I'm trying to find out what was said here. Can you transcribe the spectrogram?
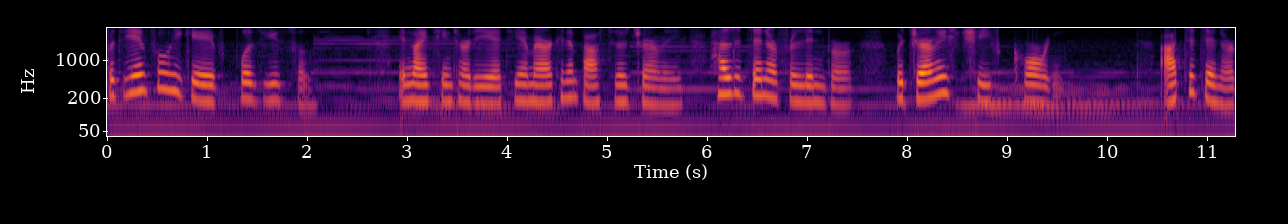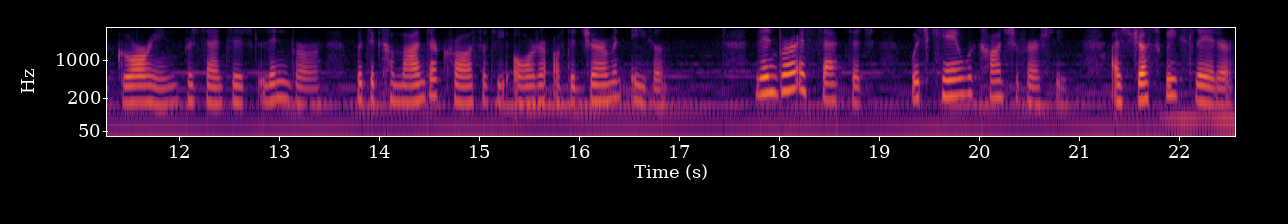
but the info he gave was useful. In 1938, the American ambassador to Germany held a dinner for Lindbergh with Germany's chief Göring. At the dinner, Göring presented Lindbergh with the Commander Cross of the Order of the German Eagle. Lindbergh accepted, which came with controversy, as just weeks later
